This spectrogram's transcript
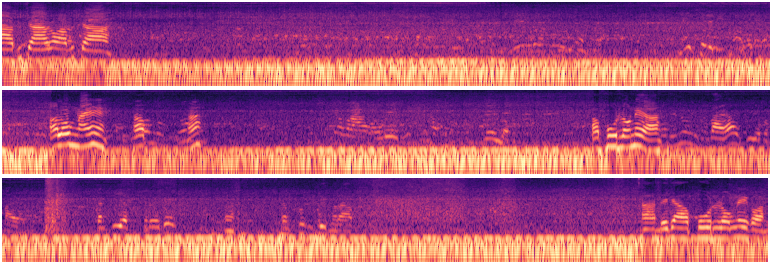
าพิจาก็มาพิจาเอาลงไหนครับฮะเอาปูนลงนี่เหรอไปแล้วเบียร์ไปกันเบียร์เลยด้วยน้ำพึ่งดึงมารับอ่าเดี๋ยวจะเอาปูนลงนี่ก่อน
